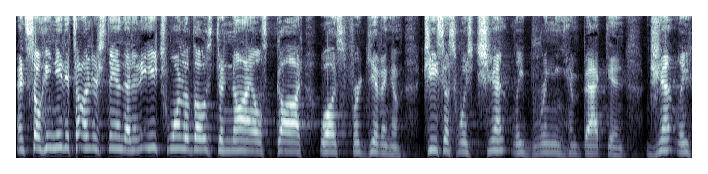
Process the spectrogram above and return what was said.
And so he needed to understand that in each one of those denials, God was forgiving him. Jesus was gently bringing him back in, gently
